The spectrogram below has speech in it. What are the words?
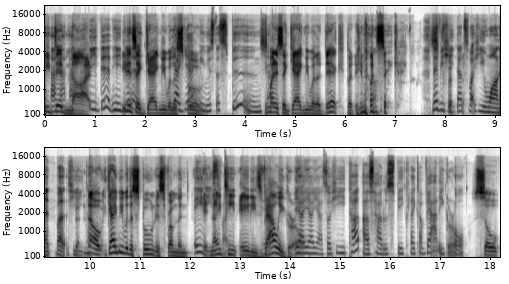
he did not. He did. He, He did. didn't say gag me with yeah, a gag me with the spoon. He might have said gag me with a dick, but he wouldn't say gag. Maybe he that's what he wanted, but he No, gag me with a spoon is from the 80s, 1980s Valley Girl. Yeah, yeah, yeah. So he taught us how to speak like a valley girl. So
